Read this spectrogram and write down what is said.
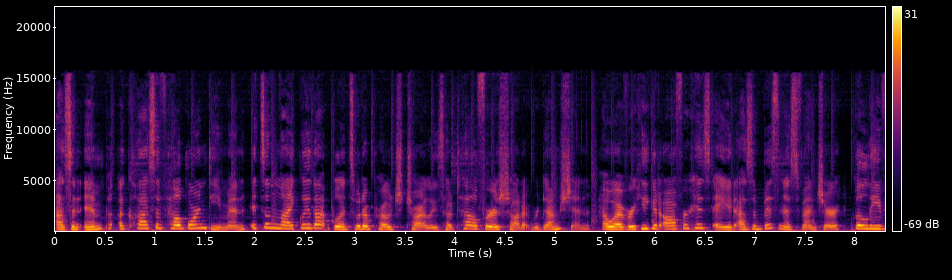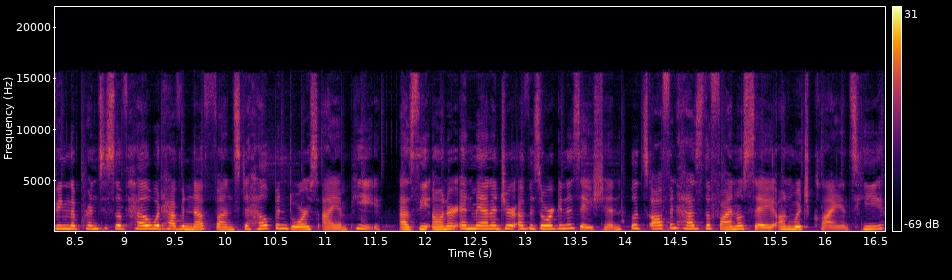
As an imp, a class of Hellborn demon, it's unlikely that Blitz would approach Charlie's hotel for a shot at redemption. However, he could offer his aid as a business venture, believing the Princess of Hell would have enough funds to help endorse IMP. As the owner and manager of his organization, Blitz often has the final say on which clients he,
